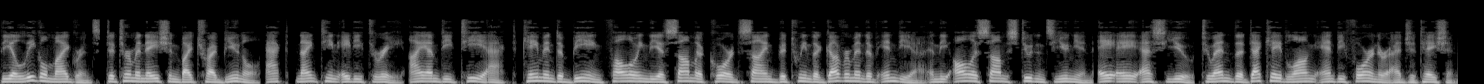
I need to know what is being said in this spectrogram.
the Illegal Migrants Determination by Tribunal Act 1983 IMDT Act came into being following the Assam Accord signed between the Government of India and the All Assam Students Union AASU to end the decade-long anti-foreigner agitation.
